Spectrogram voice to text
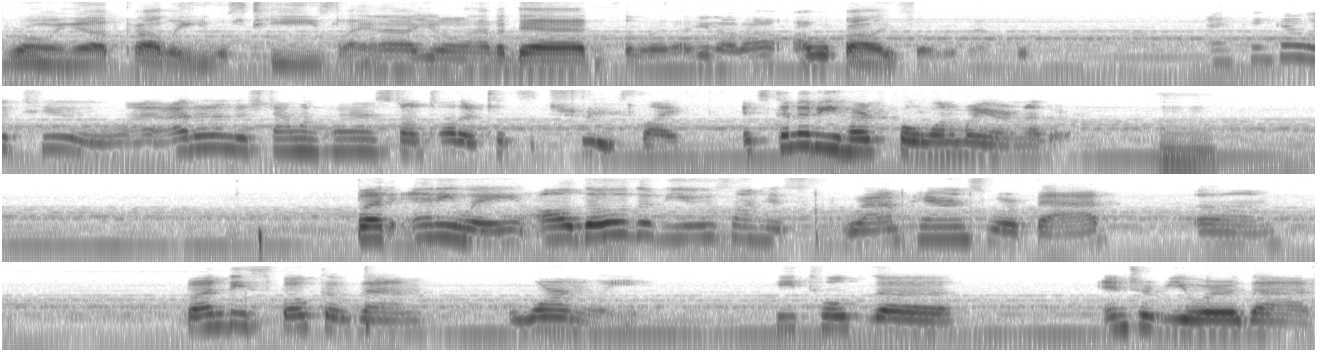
growing up, probably he was teased like, "Oh, you don't have a dad," and stuff like that. You know, I, I would probably feel resentful. I think I would too. I, I don't understand when parents don't tell their kids the truth. Like, it's going to be hurtful one way or another. Mhm. But anyway, although the views on his grandparents were bad, um, Bundy spoke of them warmly. He told the interviewer that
